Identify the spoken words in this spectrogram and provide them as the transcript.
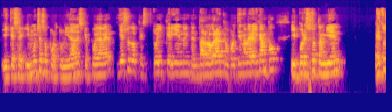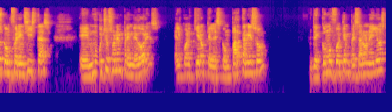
y, que se, y muchas oportunidades que puede haber y eso es lo que estoy queriendo intentar lograr, que volteen a ver el campo y por eso también estos conferencistas, eh, muchos son emprendedores, el cual quiero que les compartan eso de cómo fue que empezaron ellos.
